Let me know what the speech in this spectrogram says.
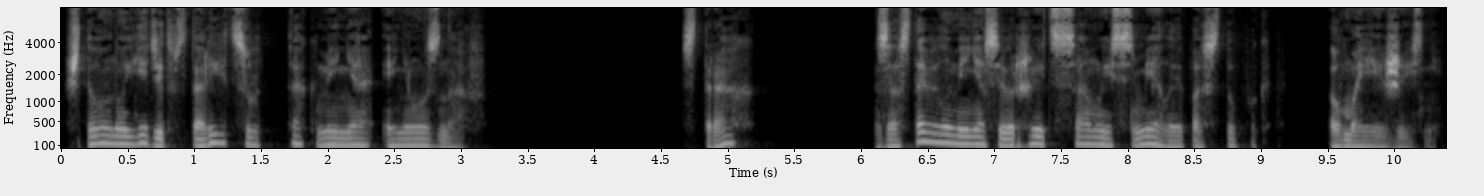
что он уедет в столицу, так меня и не узнав. Страх заставил меня совершить самый смелый поступок в моей жизни.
